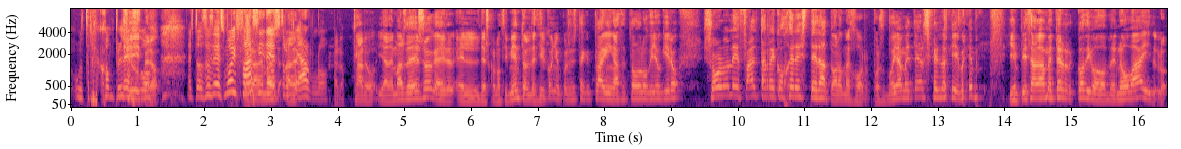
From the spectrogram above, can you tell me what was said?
ultra complejo. Entonces es muy fácil de estropearlo. Claro, y además de eso, el, desconocimiento, el decir, coño, pues este plugin hace todo lo que yo quiero, solo le falta recoger este dato a lo mejor. Pues voy a metérselo y, y empiezan a meter código donde no va y lo,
